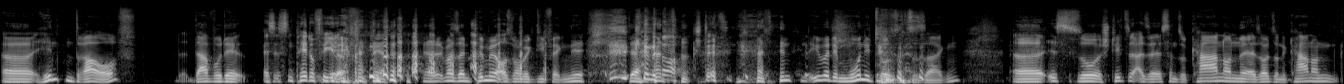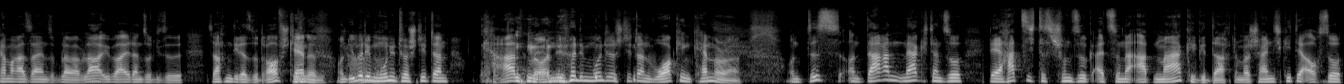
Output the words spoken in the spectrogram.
äh, hinten drauf, da wo der Es ist ein Pädophiler. ja, der hat immer seinen Pimmel aus dem Objektiv hängen. Nee, der genau, hat, hat hinten über dem Monitor sozusagen äh, ist so, steht so, also er ist dann so Canon, ne, er soll so eine Canon-Kamera sein, so bla bla bla, überall dann so diese Sachen, die da so draufstehen. Canon. Und über dem Monitor steht dann, Kanon. über dem Monitor steht dann Walking Camera. Und das, und daran merke ich dann so, der hat sich das schon so als so eine Art Marke gedacht. Und wahrscheinlich geht er auch so auf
